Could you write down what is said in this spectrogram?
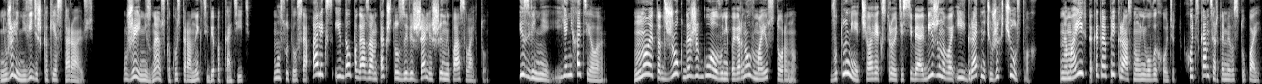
Неужели не видишь, как я стараюсь? Уже и не знаю, с какой стороны к тебе подкатить». Насупился Алекс и дал по газам так, что завизжали шины по асфальту. «Извини, я не хотела». Но этот жук даже голову не повернул в мою сторону. Вот умеет человек строить из себя обиженного и играть на чужих чувствах. На моих так это прекрасно у него выходит. Хоть с концертами выступай.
